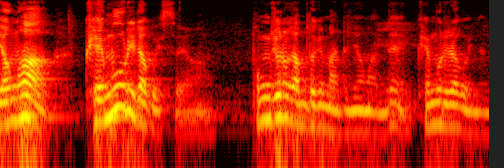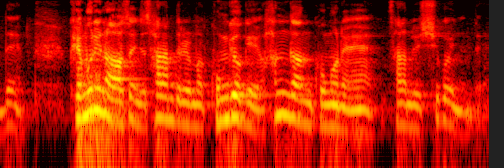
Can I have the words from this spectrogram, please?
영화 괴물이라고 있어요. 봉준호 감독이 만든 영화인데 괴물이라고 있는데 괴물이 나와서 이제 사람들을 막 공격해요. 한강 공원에 사람들이 쉬고 있는데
